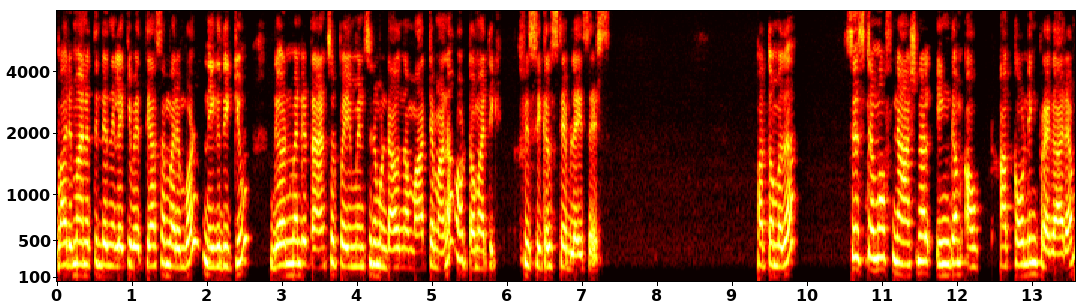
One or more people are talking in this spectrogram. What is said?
വരുമാനത്തിന്റെ നിലയ്ക്ക് വ്യത്യാസം വരുമ്പോൾ നികുതിക്കും ഗവൺമെന്റ് ട്രാൻസ്ഫർ പേയ്മെന്റ്സിനും ഉണ്ടാകുന്ന മാറ്റമാണ് ഓട്ടോമാറ്റിക് ഫിസിക്കൽ സ്റ്റെബിലൈസേഴ്സ് പത്തൊമ്പത് system of national income accounting പ്രകാരം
